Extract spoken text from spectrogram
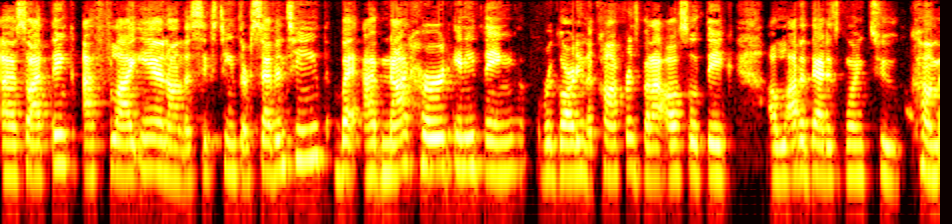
Uh, so I think I fly in on the 16th or 17th, but I've not heard anything regarding the conference. But I also think a lot of that is going to come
